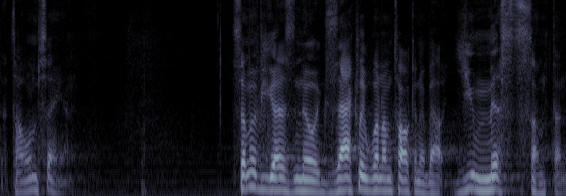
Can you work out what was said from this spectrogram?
That's all I'm saying. Some of you guys know exactly what I'm talking about. You missed something.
